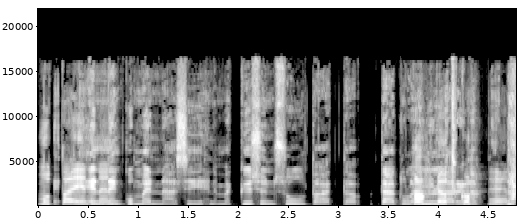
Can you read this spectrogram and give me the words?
Mutta ennen. Ennen kuin mennään siihen, niin mä kysyn sulta, että tämä tulee Tahdotko? yllärinä,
